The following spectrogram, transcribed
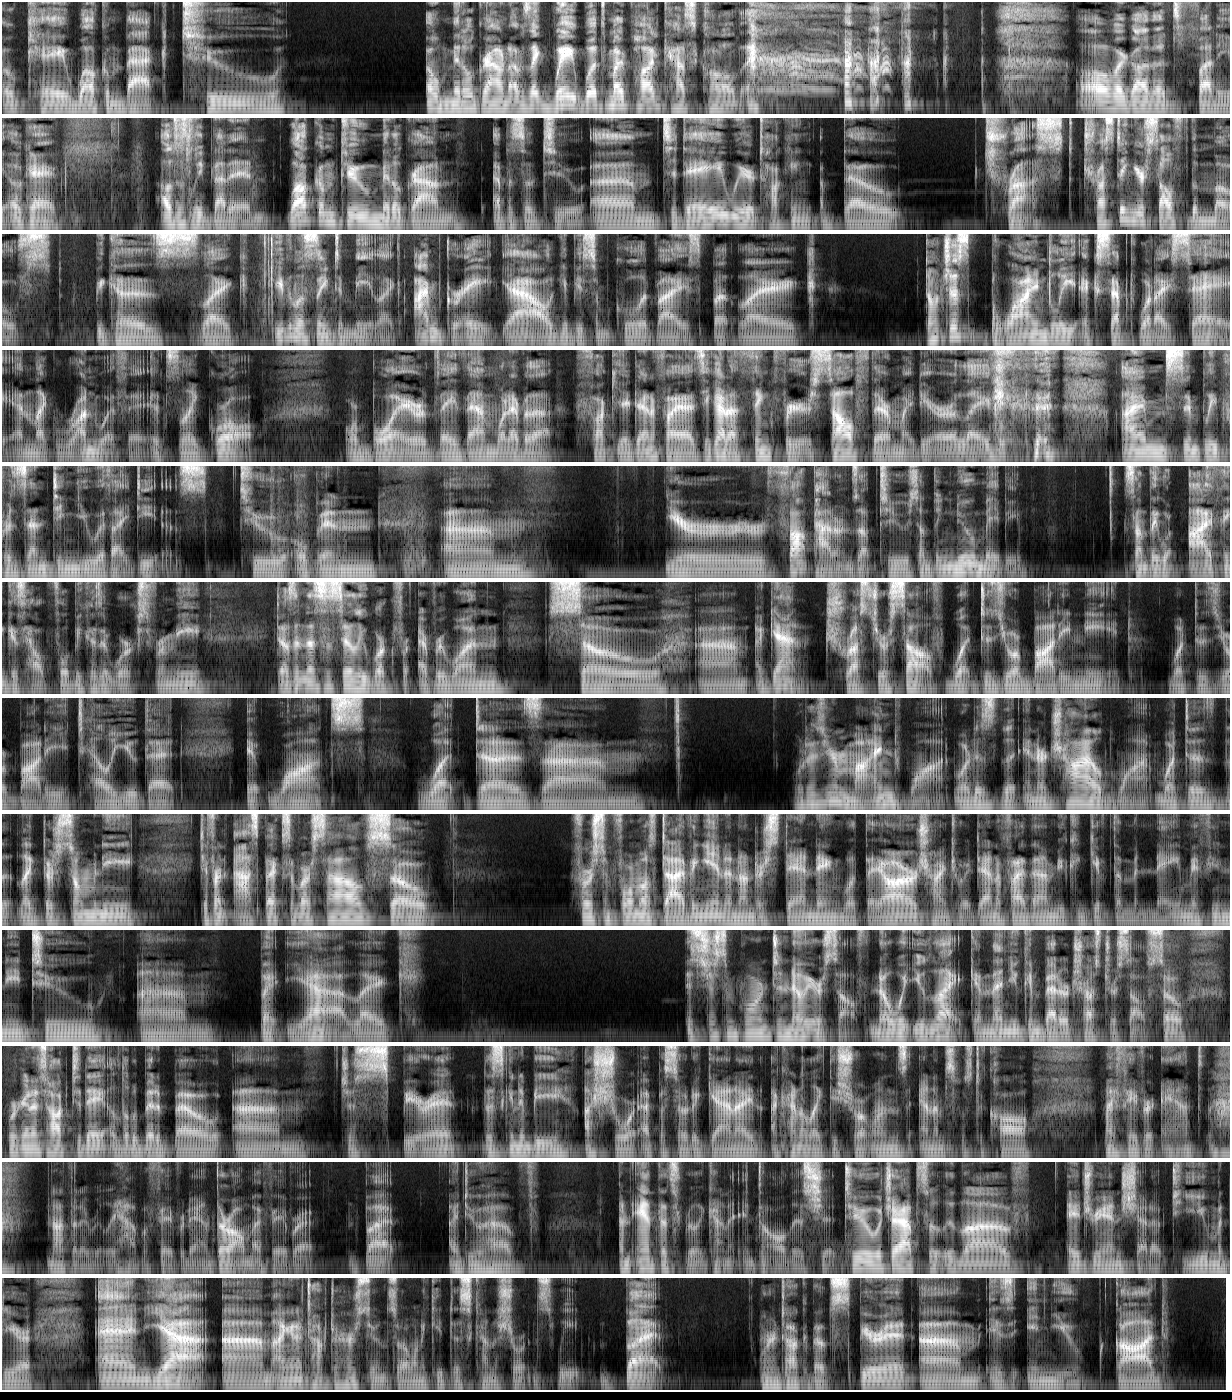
Okay, welcome back to Oh, Middle Ground. I was like, wait, what's my podcast called? oh my god, that's funny. Okay. I'll just leave that in. Welcome to Middle Ground episode 2. Um today we are talking about trust. Trusting yourself the most because like even listening to me, like I'm great. Yeah, I'll give you some cool advice, but like don't just blindly accept what I say and like run with it. It's like, girl, or boy, or they, them, whatever the fuck you identify as, you gotta think for yourself there, my dear. Like, I'm simply presenting you with ideas to open um, your thought patterns up to something new, maybe. Something what I think is helpful because it works for me. Doesn't necessarily work for everyone. So, um, again, trust yourself. What does your body need? What does your body tell you that it wants? What does um, what does your mind want? What does the inner child want? What does the like? There's so many different aspects of ourselves. So first and foremost, diving in and understanding what they are, trying to identify them. You can give them a name if you need to. Um, but yeah, like it's just important to know yourself, know what you like, and then you can better trust yourself. So, we're going to talk today a little bit about um, just spirit. This is going to be a short episode again. I, I kind of like these short ones, and I'm supposed to call my favorite aunt. Not that I really have a favorite aunt, they're all my favorite, but I do have an aunt that's really kind of into all this shit too, which I absolutely love. Adrienne, shout out to you, my dear. And yeah, um, I'm going to talk to her soon, so I want to keep this kind of short and sweet. But we're going to talk about spirit um, is in you. God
